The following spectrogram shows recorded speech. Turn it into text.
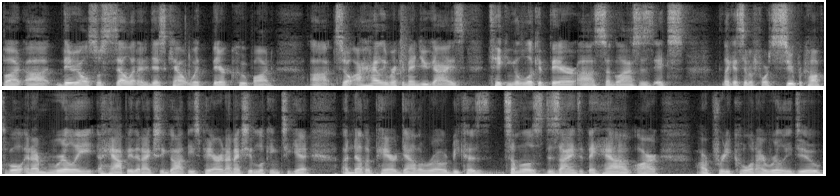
But uh, they also sell it at a discount with their coupon. Uh, so I highly recommend you guys taking a look at their uh, sunglasses. It's like I said before, super comfortable, and I'm really happy that I actually got these pair. And I'm actually looking to get another pair down the road because some of those designs that they have are are pretty cool, and I really do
